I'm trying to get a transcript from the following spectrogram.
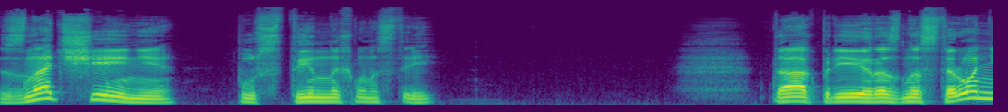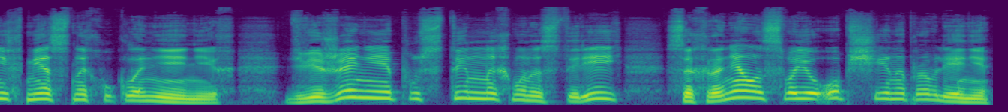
Значение пустынных монастырей. Так при разносторонних местных уклонениях движение пустынных монастырей сохраняло свое общее направление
